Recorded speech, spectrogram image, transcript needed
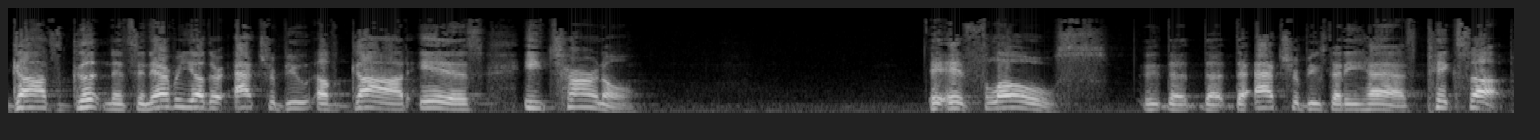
God's goodness and every other attribute of God is eternal. It, it flows the, the, the attributes that he has, picks up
